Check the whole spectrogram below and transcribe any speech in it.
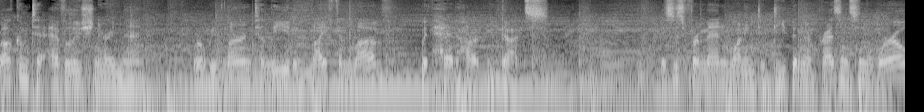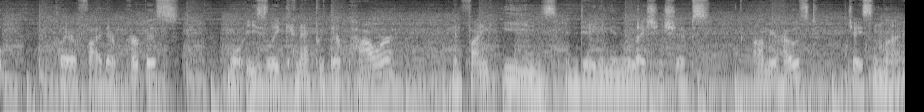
Welcome to Evolutionary Men, where we learn to lead in life and love with head, heart, and guts. This is for men wanting to deepen their presence in the world, clarify their purpose, more easily connect with their power, and find ease in dating and relationships. I'm your host, Jason Lang.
